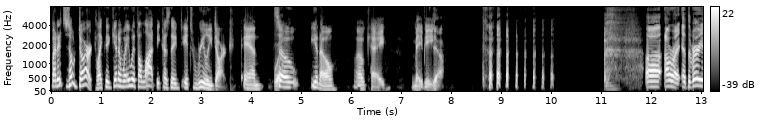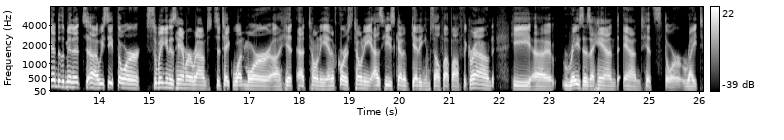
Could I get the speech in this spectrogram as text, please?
But it's so dark. Like they get away with a lot because they it's really dark, and so you know, okay, maybe. Yeah. Uh, all right. At the very end of the minute, uh, we see Thor swinging his hammer around to take one more uh, hit at Tony. And of course, Tony, as he's kind of getting himself up off the ground, he uh, raises a hand and hits Thor right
